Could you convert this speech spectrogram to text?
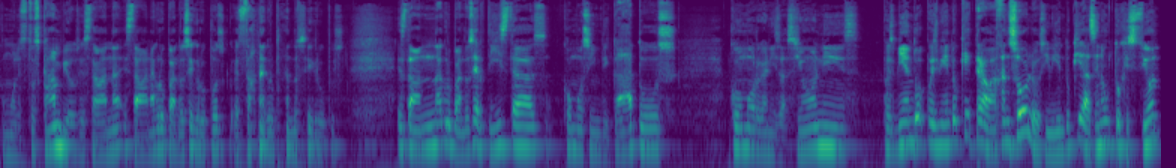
como estos cambios, estaban, estaban agrupándose grupos, estaban agrupándose grupos, estaban agrupándose artistas como sindicatos, como organizaciones, pues viendo, pues viendo que trabajan solos y viendo que hacen autogestión,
